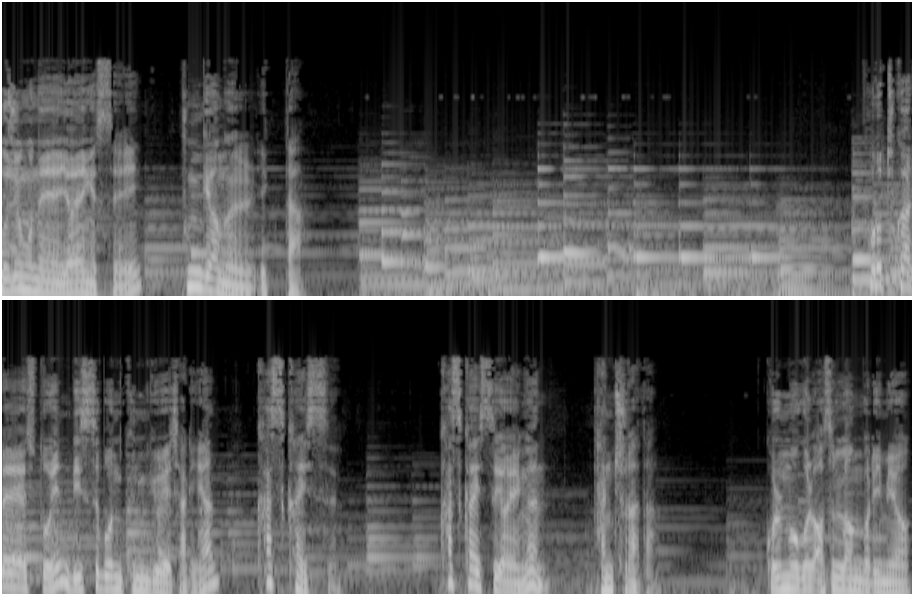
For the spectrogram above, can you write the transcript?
우중훈의 여행 에세이 풍경을 읽다. 포르투갈의 수도인 리스본 근교에 자리한 카스카이스. 카스카이스 여행은 단출하다. 골목을 어슬렁거리며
